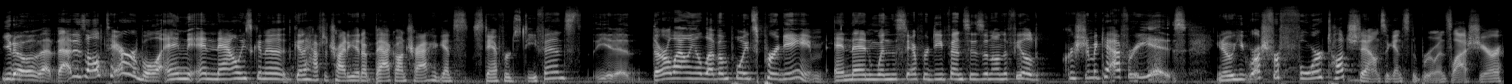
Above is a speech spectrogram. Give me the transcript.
You know that that is all terrible, and and now he's gonna gonna have to try to get it back on track against Stanford's defense. They're allowing 11 points per game, and then when the Stanford defense isn't on the field, Christian McCaffrey is. You know, he rushed for four touchdowns against the Bruins last year.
